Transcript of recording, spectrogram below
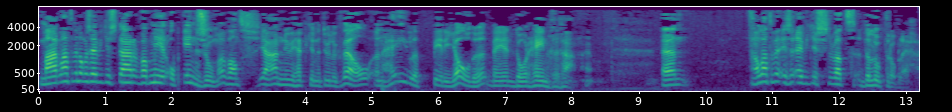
Maar laten we nog eens eventjes daar wat meer op inzoomen, want ja, nu heb je natuurlijk wel een hele periode ben je doorheen gegaan. Hè. En nou, laten we eens eventjes wat de loop erop leggen.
